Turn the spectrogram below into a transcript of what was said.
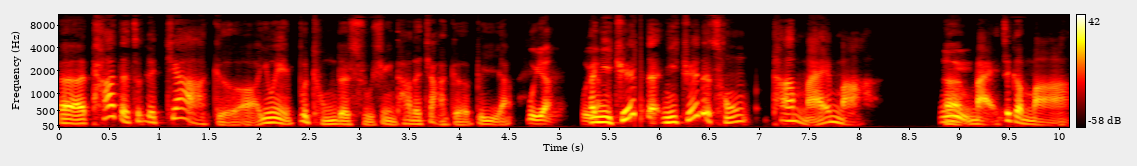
呃，它的这个价格啊，因为不同的属性，它的价格不一样，不一样。啊，你觉得？你觉得从他买马？呃，买这个马，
